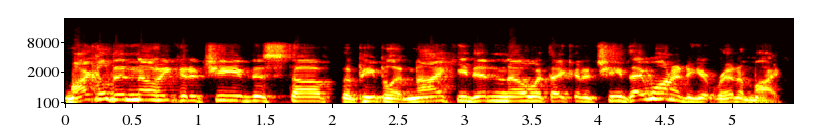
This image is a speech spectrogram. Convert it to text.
Michael didn't know he could achieve this stuff. The people at Nike didn't know what they could achieve. They wanted to get rid of Michael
